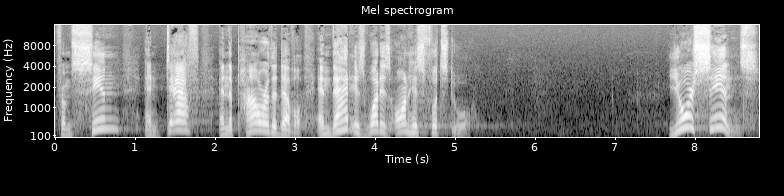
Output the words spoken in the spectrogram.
from sin and death and the power of the devil. And that is what is on his footstool your sins,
